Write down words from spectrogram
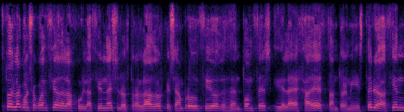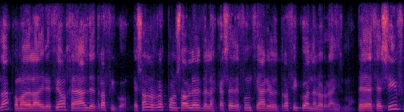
Esto es la consecuencia de las jubilaciones y los traslados que se han producido desde entonces y de la dejadez tanto del Ministerio de Hacienda como de la Dirección General de Tráfico, que son los responsables de la escasez de funcionarios de tráfico en el organismo. Desde CESIF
